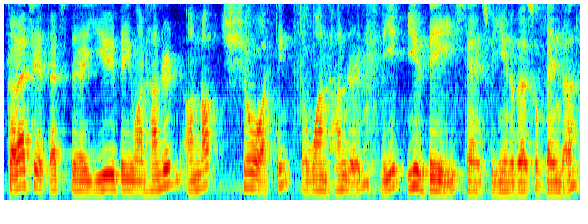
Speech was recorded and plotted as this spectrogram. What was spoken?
So that's it. That's the UB100. I'm not sure. I think the 100, the UB stands for Universal Bender.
